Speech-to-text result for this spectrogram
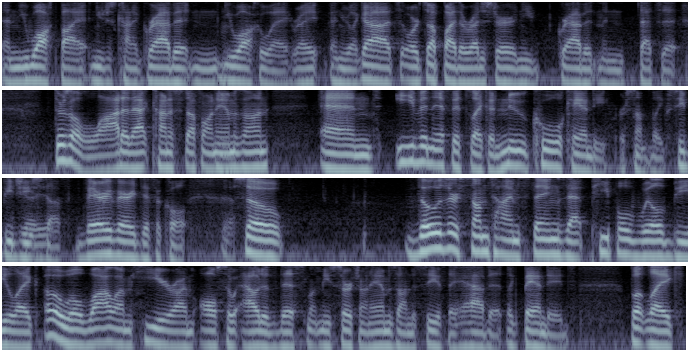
and you walk by it and you just kind of grab it and you mm-hmm. walk away, right? And you're like, "Ah," it's or it's up by the register and you grab it and then that's it. There's a lot of that kind of stuff on mm-hmm. Amazon, and even if it's like a new cool candy or something like CPG yeah, stuff, yeah. very very difficult. Yeah. So those are sometimes things that people will be like, oh, well, while I'm here, I'm also out of this. Let me search on Amazon to see if they have it, like band aids. But, like,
